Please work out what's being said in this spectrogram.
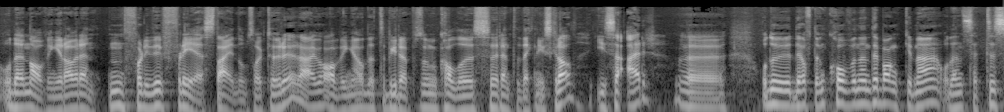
Og den avhenger av renten. fordi de fleste eiendomsaktører er jo avhengig av dette begrepet som kalles rentedekningsgrad, ICR. Uh, og det, er ofte en covenant til bankene, og den settes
